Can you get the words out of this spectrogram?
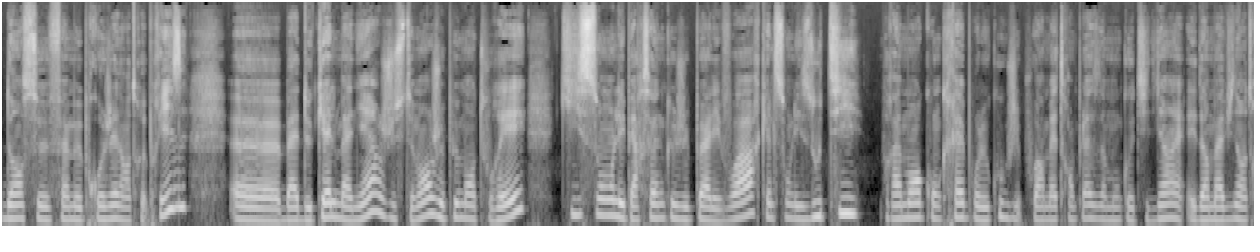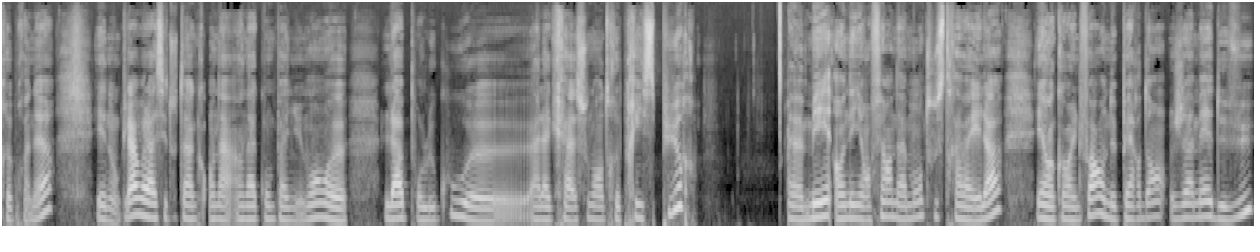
dans ce fameux projet d'entreprise, euh, bah, de quelle manière justement je peux m'entourer, qui sont les personnes que je peux aller voir, quels sont les outils vraiment concrets pour le coup que je vais pouvoir mettre en place dans mon quotidien et dans ma vie d'entrepreneur. Et donc là, voilà, c'est tout un, on a un accompagnement euh, là pour le coup euh, à la création d'entreprises pures mais en ayant fait en amont tout ce travail-là, et encore une fois, en ne perdant jamais de vue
